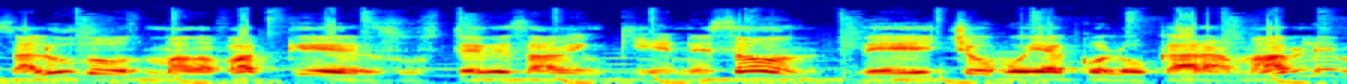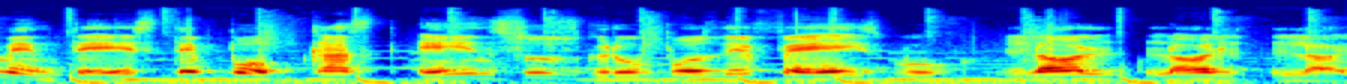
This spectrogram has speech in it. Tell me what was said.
Saludos motherfuckers, ustedes saben quiénes son. De hecho voy a colocar amablemente este podcast en sus grupos de Facebook. LOL, LOL, LOL.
